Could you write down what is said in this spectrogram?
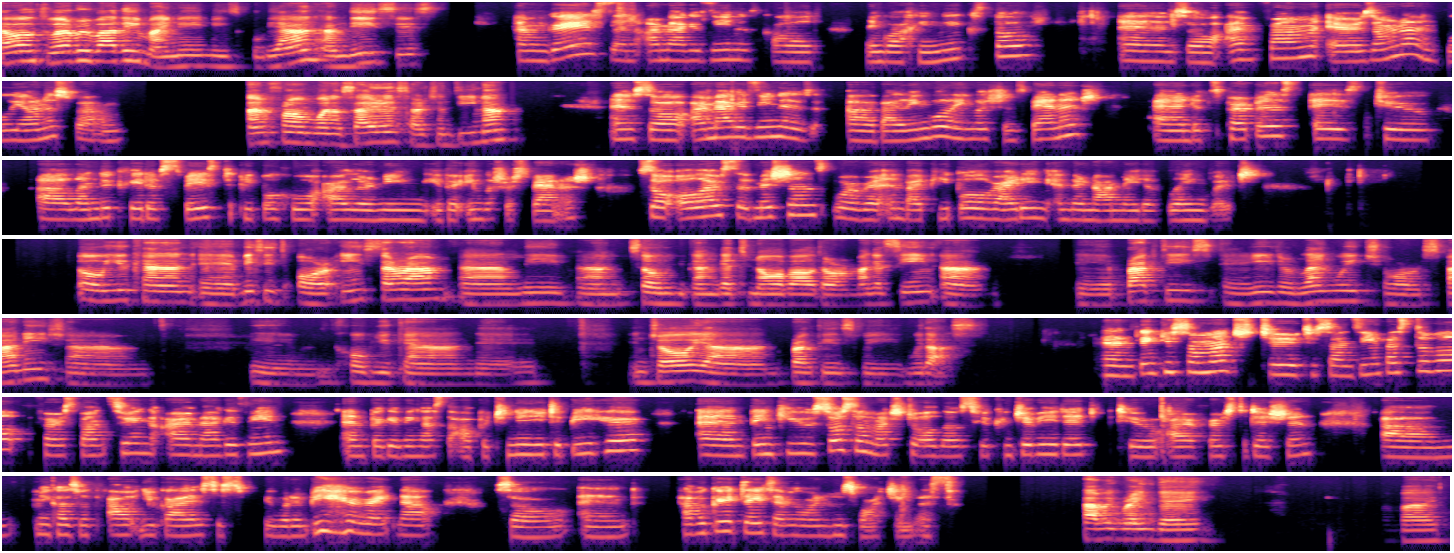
Hello to everybody. My name is Julian, and this is I'm Grace, and our magazine is called Lenguaje Mixto. And so I'm from Arizona, and Julian is from. I'm from Buenos Aires, Argentina. And so our magazine is uh, bilingual English and Spanish, and its purpose is to uh, lend a creative space to people who are learning either English or Spanish. So all our submissions were written by people writing in their non-native language. So you can uh, visit our Instagram and leave, and so you can get to know about our magazine and uh, practice uh, either language or Spanish and um, hope you can uh, enjoy and practice with, with us. And thank you so much to Tucson Zine Festival for sponsoring our magazine and for giving us the opportunity to be here. And thank you so, so much to all those who contributed to our first edition, um, because without you guys, this, we wouldn't be here right now. So, and have a great day to everyone who's watching this. Have a great day. Bye.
